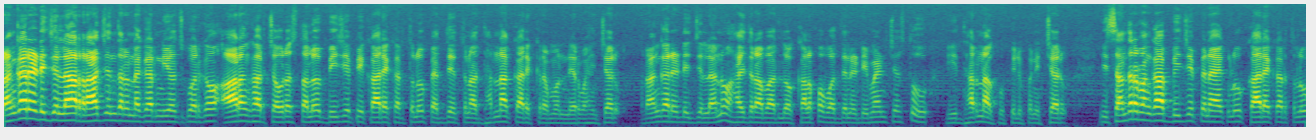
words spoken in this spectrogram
రంగారెడ్డి జిల్లా రాజేంద్ర నగర్ నియోజకవర్గం ఆరంఘర్ చౌరస్తాలో బీజేపీ కార్యకర్తలు పెద్ద ఎత్తున ధర్నా కార్యక్రమం నిర్వహించారు. రంగారెడ్డి జిల్లాను హైదరాబాద్లో కలపవద్దని డిమాండ్ చేస్తూ ఈ ధర్నాకు పిలుపునిచ్చారు. ఈ సందర్భంగా బీజేపీ నాయకులు కార్యకర్తలు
